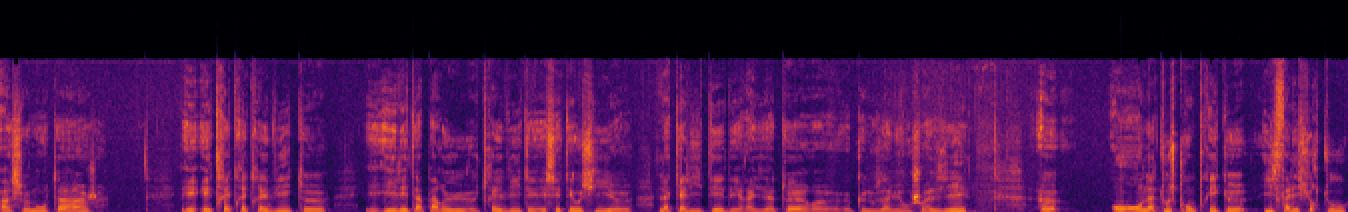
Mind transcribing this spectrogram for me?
à ce montage. Et, très très très vite, euh, il est apparu euh, très vite, et, c'était aussi euh, la qualité des réalisateurs que nous avions choisis, on, a tous compris qu'il fallait surtout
